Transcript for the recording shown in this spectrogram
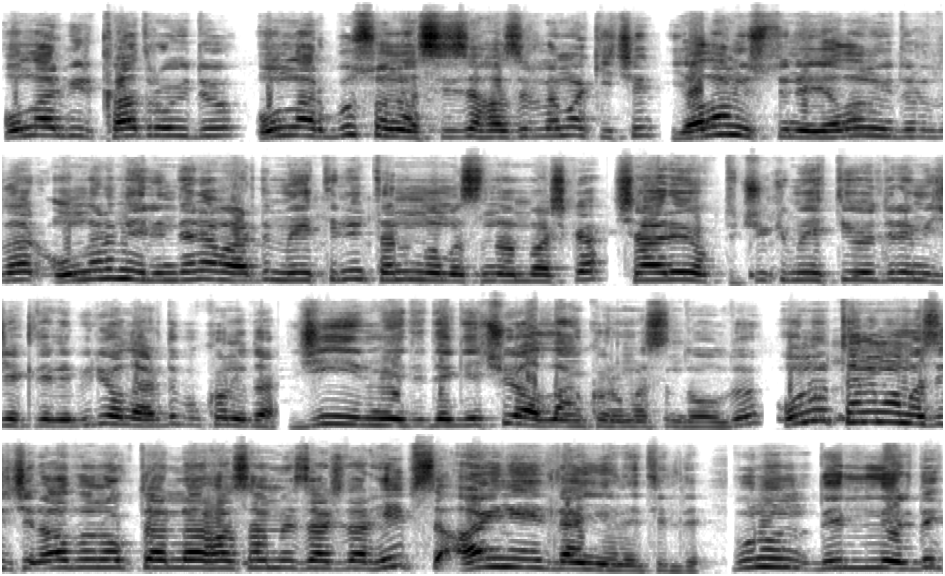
Onlar bir kadroydu. Onlar bu sona sizi hazırlamak için yalan üstüne yalan uydurdular. Onların elinde ne vardı? Mehdi'nin tanınmamasından başka çare yoktu. Çünkü Mehdi'yi öldüremeyeceklerini biliyorlardı bu konuda. Cin 27'de geçiyor Allah'ın korumasında olduğu. Onu tanımaması için Adnan Oktarlar, Hasan Mezarcılar hepsi aynı elden yönetildi. Bunun delilleri de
